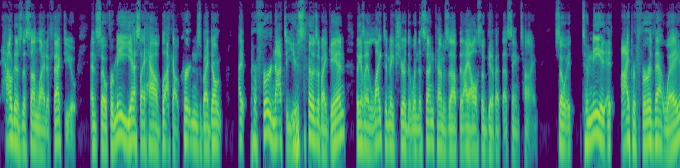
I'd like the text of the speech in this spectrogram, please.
how does the sunlight affect you? And so for me, yes, I have blackout curtains, but I don't I prefer not to use those if I can because I like to make sure that when the sun comes up that I also get up at that same time. So it to me, it, I prefer that way.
